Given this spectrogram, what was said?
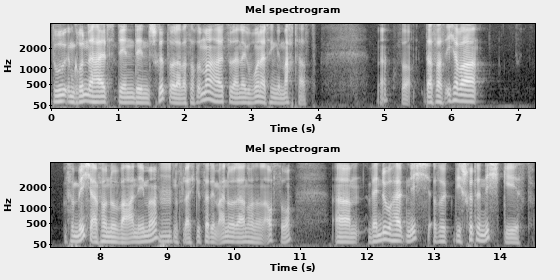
du im Grunde halt den, den Schritt oder was auch immer halt zu deiner Gewohnheit hin gemacht hast. Ja, so. Das, was ich aber für mich einfach nur wahrnehme, mhm. und vielleicht geht es ja dem einen oder anderen dann auch so, ähm, wenn du halt nicht, also die Schritte nicht gehst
